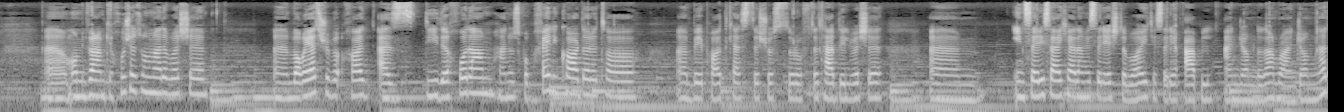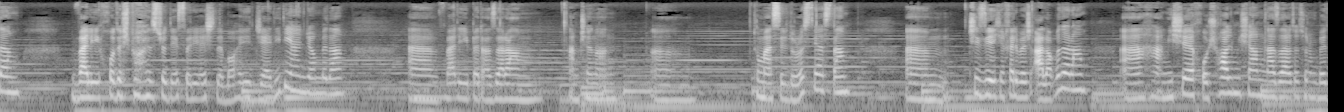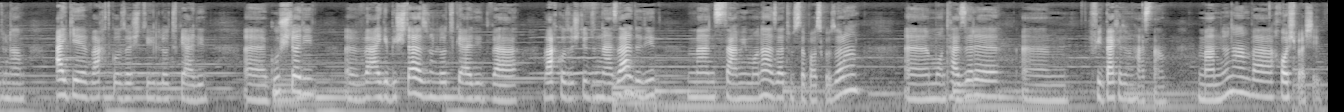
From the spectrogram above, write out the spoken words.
امیدوارم که خوشتون اومده باشه. واقعیت رو بخواد از دید خودم هنوز خب خیلی کار داره تا به پادکست شست رفته تبدیل بشه. این سری سعی کردم یه سری اشتباهی که سری قبل انجام دادم رو انجام ندم ولی خودش باعث شد یه سری اشتباهی جدیدی انجام بدم. ولی به نظرم همچنان تو مسیر درستی هستم. چیزیه که خیلی بهش علاقه دارم. همیشه خوشحال میشم نظراتتون رو بدونم. اگه وقت گذاشتید لطف کردید گوش دادید. و اگه بیشتر از اون لطف کردید و وقت گذاشتید و نظر دادید من صمیمانه ازتون سپاسگزارم. منتظر فیدبکتون هستم. ممنونم و خوش باشید.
